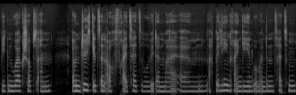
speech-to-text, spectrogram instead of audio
bieten Workshops an. Aber natürlich gibt es dann auch Freizeit, wo wir dann mal ähm, nach Berlin reingehen, wo man dann Zeit zum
